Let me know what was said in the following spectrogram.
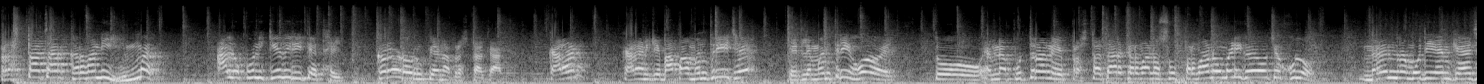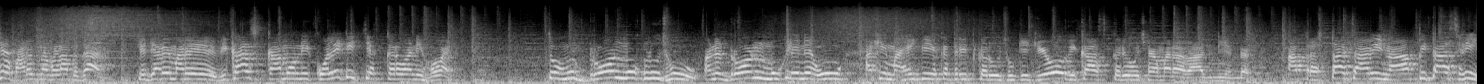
ભ્રષ્ટાચાર કરવાની હિંમત આ લોકોની કેવી રીતે થઈ? કરોડો રૂપિયાના ભ્રષ્ટાચાર. કારણ? કારણ કે બાપા મંત્રી છે, એટલે મંત્રી હોય તો એમના પુત્રને ભ્રષ્ટાચાર કરવાનો શું પરવાનો મળી ગયો છે ખુલ્લો? નરેન્દ્ર મોદી એમ કહે છે ભારતના વડાપ્રધાન કે જ્યારે મારે વિકાસ કામોની ક્વોલિટી ચેક કરવાની હોય, તો હું ડ્રોન મોકલું છું અને ડ્રોન મોકલીને હું આખી માહિતી એકત્રિત કરું છું કે કેવો વિકાસ કર્યો છે અમારા રાજની અંદર. આ ભ્રષ્ટાચારીના પિતાશ્રી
